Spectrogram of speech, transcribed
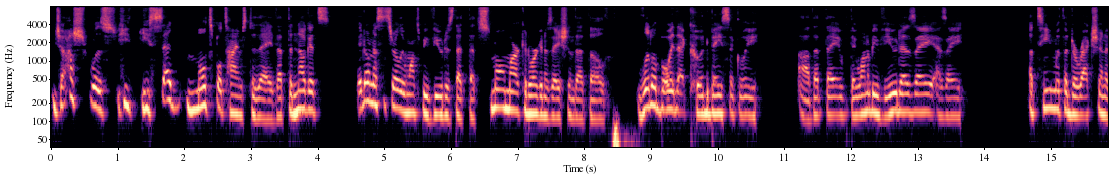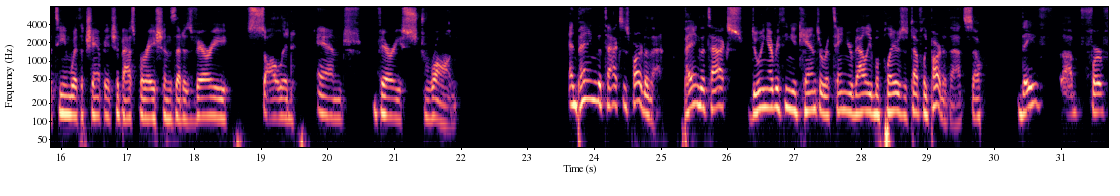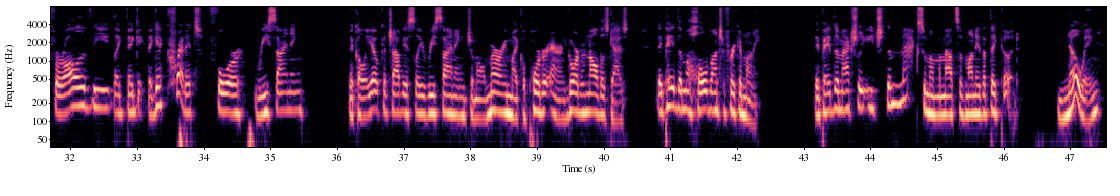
Josh was he he said multiple times today that the Nuggets they don't necessarily want to be viewed as that that small market organization that the little boy that could basically uh, that they they want to be viewed as a as a a team with a direction, a team with a championship aspirations that is very solid and very strong. And paying the tax is part of that. Paying the tax, doing everything you can to retain your valuable players is definitely part of that. So they've uh, for for all of the like they get, they get credit for re-signing Nikola Jokic, obviously re-signing Jamal Murray, Michael Porter, Aaron Gordon, all those guys. They paid them a whole bunch of freaking money. They paid them actually each the maximum amounts of money that they could, knowing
